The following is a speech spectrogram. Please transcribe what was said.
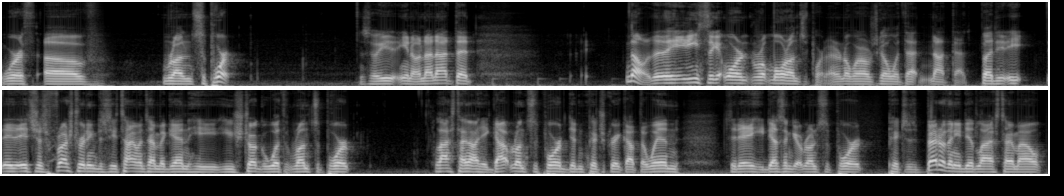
worth of run support. So he, you know, not not that. No, he needs to get more more on support. I don't know where I was going with that. Not that, but it, it, it's just frustrating to see time and time again he he struggled with run support. Last time out, he got run support, didn't pitch great, got the win. Today, he doesn't get run support, pitches better than he did last time out,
